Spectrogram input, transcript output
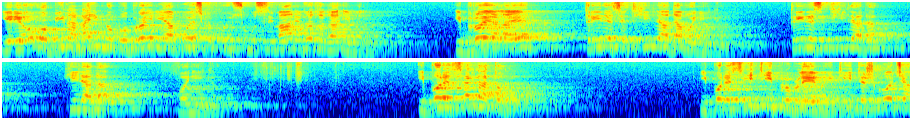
Jer je ovo bila najmnogobrojnija vojska koju su muslimani do tada imali. I brojala je 30.000 vojnika. 30.000 hiljada vojnika. I pored svega toga, I pored svih tih problema i tih teškoća,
